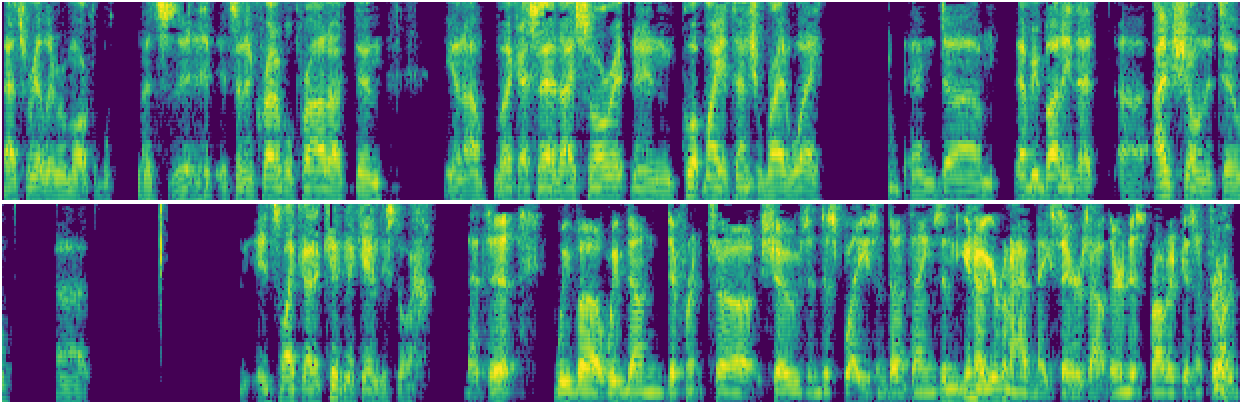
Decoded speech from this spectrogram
That's really remarkable. That's it's an incredible product, and you know, like I said, I saw it and caught my attention right away. And um, everybody that uh, I've shown it to, uh, it's like a kid in a candy store. That's it. We've uh, we've done different uh, shows and displays and done things, and you know you're going to have naysayers out there, and this product isn't for sure.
